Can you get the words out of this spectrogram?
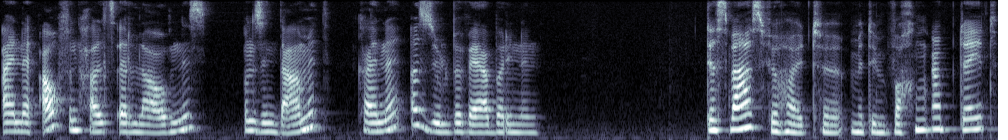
eine Aufenthaltserlaubnis und sind damit keine Asylbewerberinnen. Das war's für heute mit dem Wochenupdate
